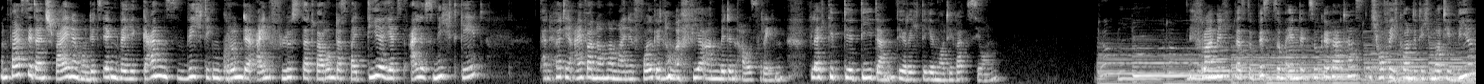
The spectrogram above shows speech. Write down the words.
Und falls dir dein Schweinehund jetzt irgendwelche ganz wichtigen Gründe einflüstert, warum das bei dir jetzt alles nicht geht, dann hör dir einfach nochmal meine Folge Nummer 4 an mit den Ausreden. Vielleicht gibt dir die dann die richtige Motivation. Ich freue mich, dass du bis zum Ende zugehört hast. Ich hoffe, ich konnte dich motivieren,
